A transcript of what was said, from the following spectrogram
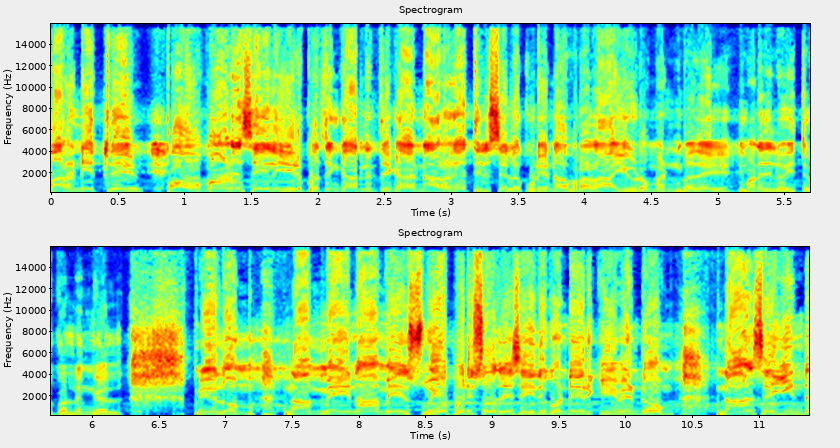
மரணித்து பாவமான செயலில் ஈடுபடுத்தும் காரணத்துக்காக நரகத்தில் செல்லக்கூடிய நபரால் ஆகிவிடும் என்பதை மனதில் வைத்துக் கொள்ளுங்கள். மேலும் நம்மை நாமே சுய பரிசோதனை செய்து கொண்டே இருக்க வேண்டும். நான் செய்கின்ற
